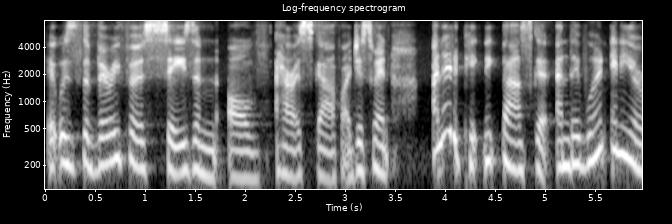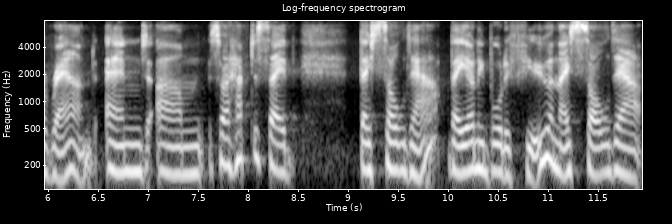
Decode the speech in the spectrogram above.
it was the very first season of Harris Scarfe. I just went, I need a picnic basket, and there weren't any around. And um, so I have to say, they sold out. They only bought a few, and they sold out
